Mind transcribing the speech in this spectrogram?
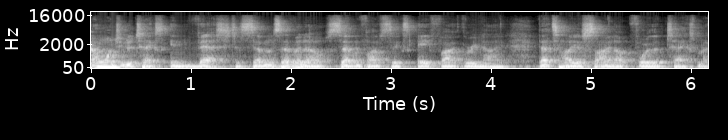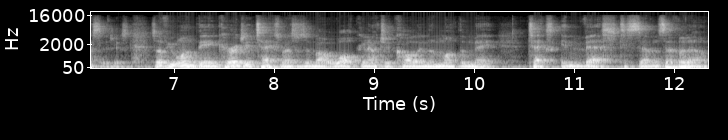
I want you to text INVEST to 770-756-8539. That's how you sign up for the text messages. So if you want the encouraging text message about walking out your call in the month of May, text INVEST to 770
